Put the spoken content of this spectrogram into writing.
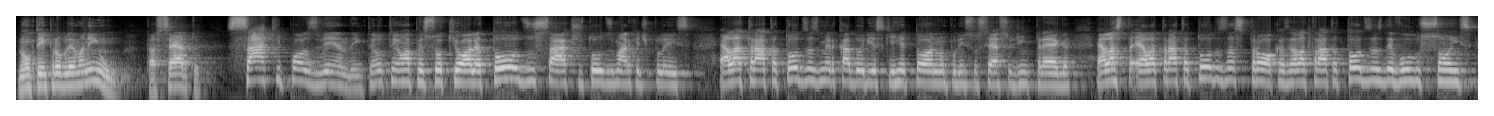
Não tem problema nenhum, tá certo? Saque pós-venda. Então eu tenho uma pessoa que olha todos os saques de todos os marketplaces, ela trata todas as mercadorias que retornam por insucesso de entrega, ela, ela trata todas as trocas, ela trata todas as devoluções,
